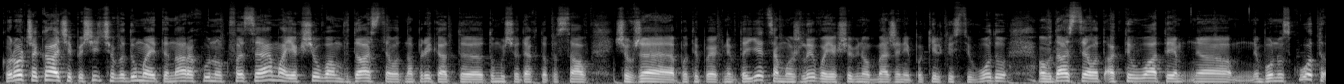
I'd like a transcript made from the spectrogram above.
Коротше кажучи, пишіть, що ви думаєте на рахунок ФСМ, якщо вам вдасться, от, наприклад, е, тому що дехто писав, що вже по типу як не вдається, можливо, якщо він обмежений по кількості воду, вдасться от активувати е, бонус код е,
